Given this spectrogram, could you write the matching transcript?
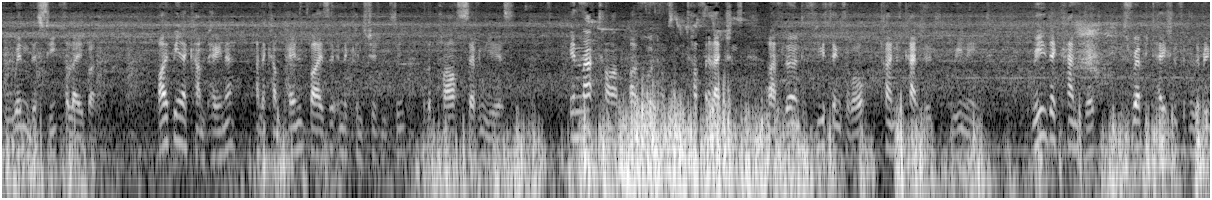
to win this seat for Labour. I've been a campaigner and a campaign advisor in the constituency for the past seven years. In that time, I've worked on some tough elections and I've learned a few things about kind of candidate we need. We need a candidate whose reputation for delivering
